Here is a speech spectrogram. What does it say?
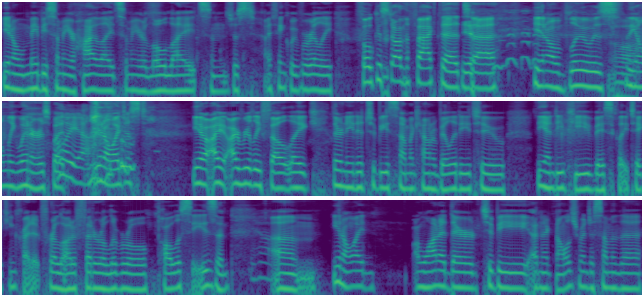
you know, maybe some of your highlights, some of your lowlights, and just I think we've really focused on the fact that Yeah. uh, you know blue is Oh. the only winners, but Oh, yeah. you know I just. You know, I, I really felt like there needed to be some accountability to the NDP basically taking credit for a lot of federal liberal policies and um, you know, I I wanted there to be an acknowledgement of some of the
